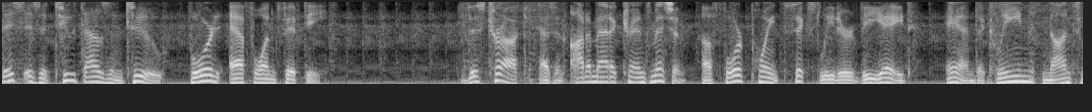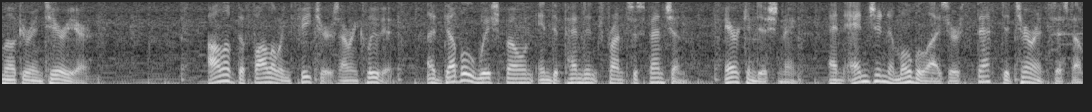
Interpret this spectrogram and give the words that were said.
This is a 2002 Ford F-150. This truck has an automatic transmission, a 4.6-liter V8, and a clean, non-smoker interior. All of the following features are included. A double wishbone independent front suspension, air conditioning, an engine immobilizer theft deterrent system,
